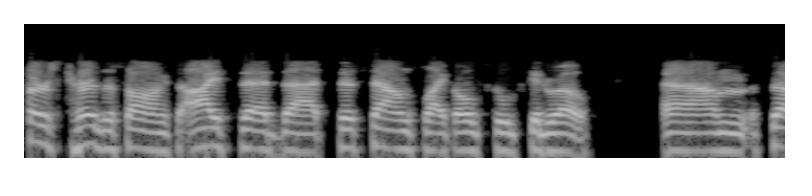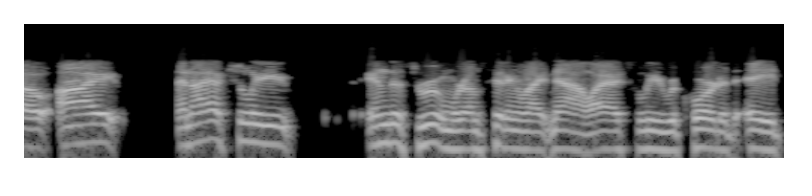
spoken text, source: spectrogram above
first heard the songs, I said that this sounds like old school Skid Row. Um, so I, and I actually, in this room where I'm sitting right now, I actually recorded eight,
